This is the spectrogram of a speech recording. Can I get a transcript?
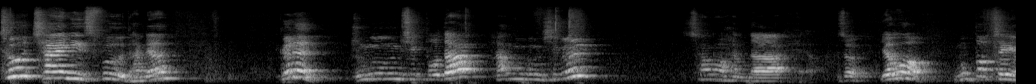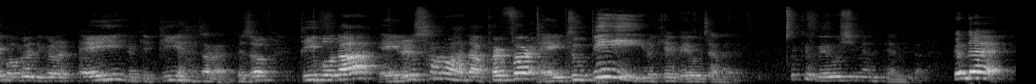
to Chinese food 하면 그는 중국 음식보다 한국 음식을 선호한다 해요. 그래서 영어 문법책에 보면 이걸 A 이렇게 B 하잖아요. 그래서 B보다 A를 선호하다. prefer A to B 이렇게 외우잖아요. 그렇게 외우시면 됩니다. 근데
